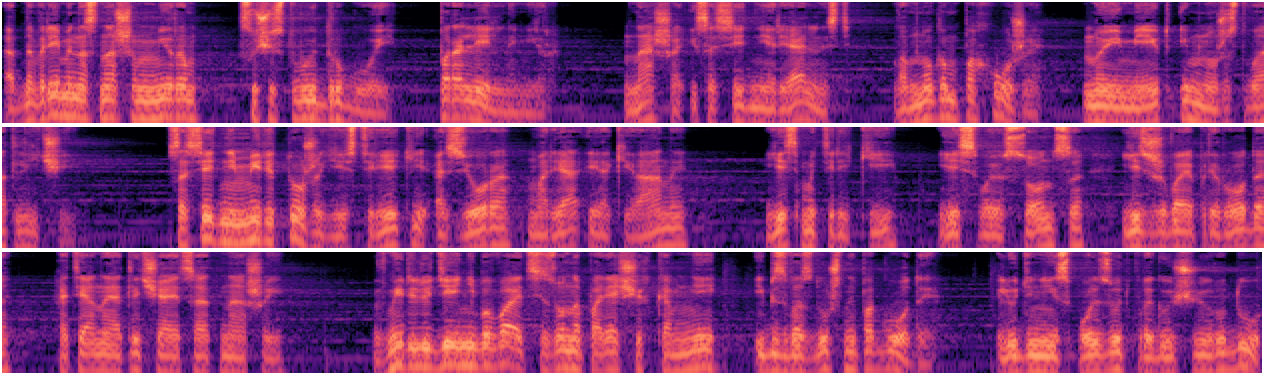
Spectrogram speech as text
Одновременно с нашим миром существует другой, параллельный мир. Наша и соседняя реальность во многом похожи, но имеют и множество отличий. В соседнем мире тоже есть реки, озера, моря и океаны, есть материки, есть свое солнце, есть живая природа, хотя она и отличается от нашей – в мире людей не бывает сезона парящих камней и безвоздушной погоды. Люди не используют прыгающую руду,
